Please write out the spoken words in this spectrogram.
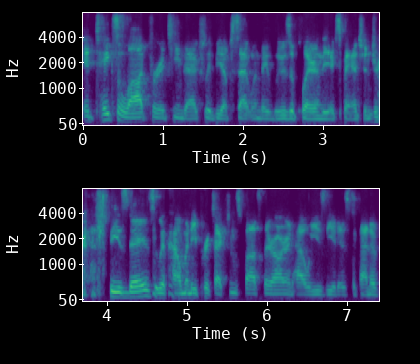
it takes a lot for a team to actually be upset when they lose a player in the expansion draft these days, with how many protection spots there are and how easy it is to kind of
